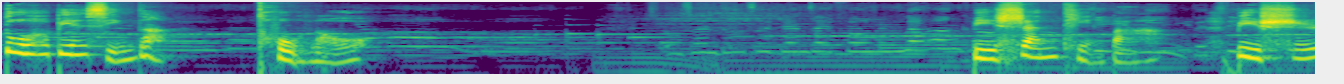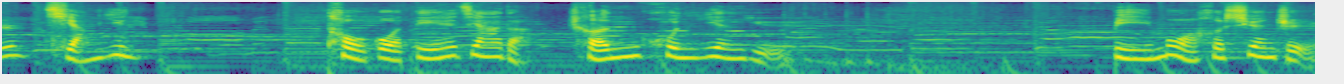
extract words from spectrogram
多边形的土楼。比山挺拔，比石强硬。透过叠加的晨昏烟雨，笔墨和宣纸，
